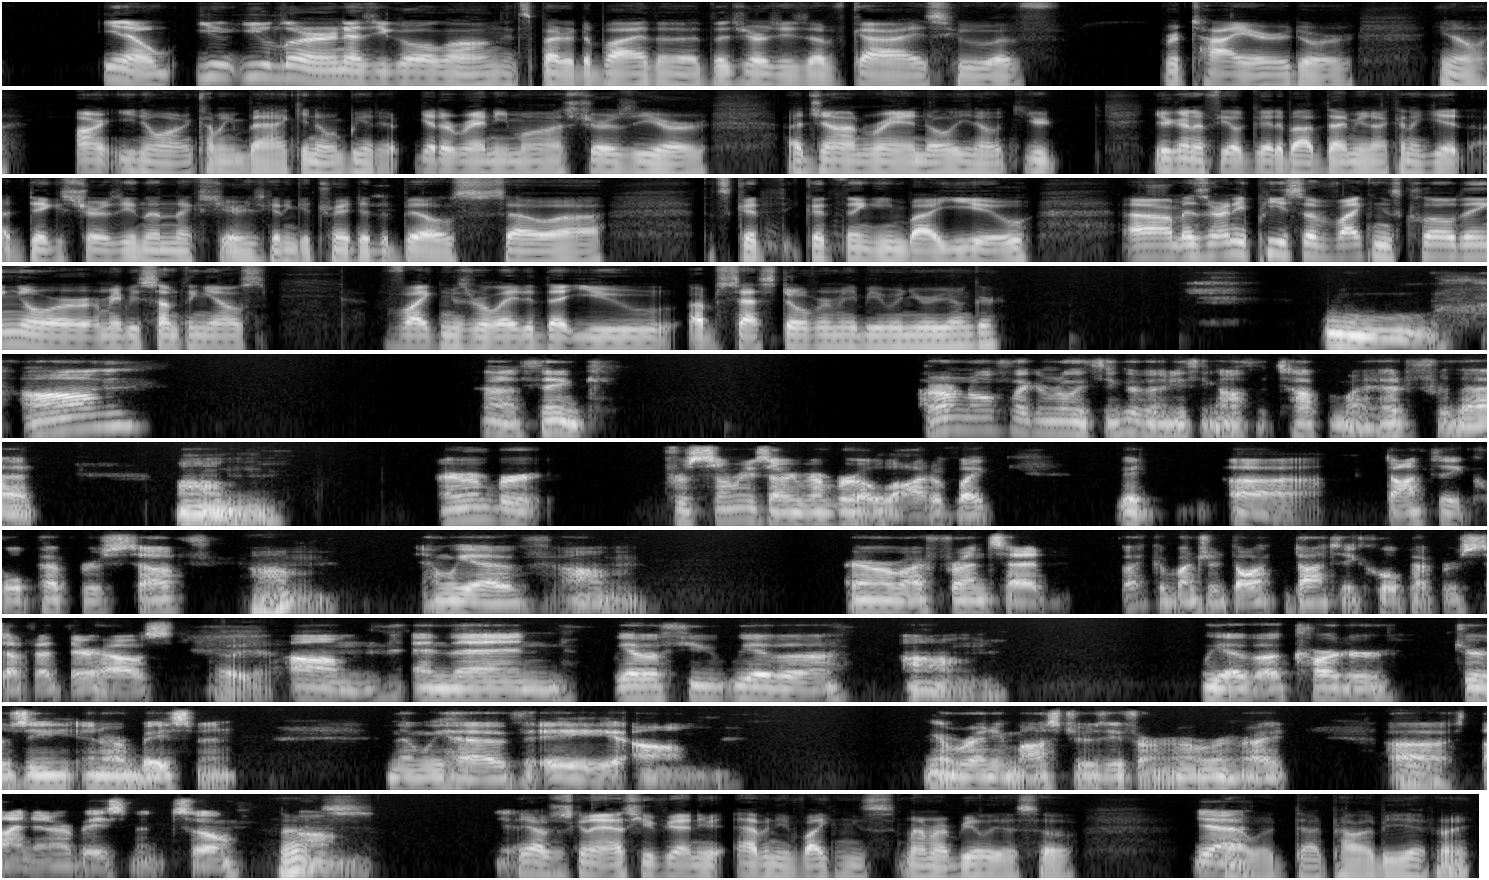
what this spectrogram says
you know, you you learn as you go along. It's better to buy the the jerseys of guys who have retired or you know aren't you know aren't coming back. You know, get a get a Randy Moss jersey or a John Randle. You know, you you're gonna feel good about them. You're not gonna get a Diggs jersey and then next year he's gonna get traded to the Bills. So uh, that's good good thinking by you. Um, is there any piece of Vikings clothing or maybe something else Vikings related that you obsessed over maybe when you were younger? Ooh, um, trying to think. I don't know if I can really think of anything off the top of my head for that. Um, I remember, for some reason, I remember a lot of like, we had uh, Daunte Culpepper stuff, Mm-hmm. um, and we have. Um, I remember my friends had like a bunch of Daunte Culpepper stuff at their house. Oh yeah. Um, and then we have a few. We have a um, we have a Carter jersey in our basement, and then we have a um, you know, Randy Moss jersey, if I'm remembering right, uh, signed in our basement. So Nice. um, yeah. yeah. I was just gonna ask you if you had any, have any Vikings memorabilia. So yeah, that would that'd probably be it, right?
